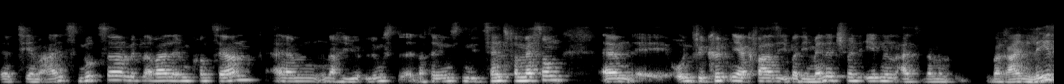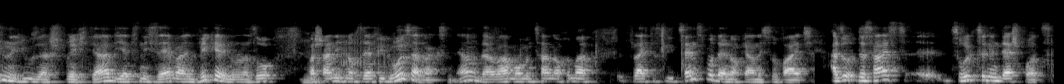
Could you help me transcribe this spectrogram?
äh, TM1-Nutzer mittlerweile im Konzern ähm, nach, jüngst, nach, der jüngsten Lizenzvermessung. Ähm, und wir könnten ja quasi über die Management-Ebenen, als wenn man über rein lesende User spricht, ja, die jetzt nicht selber entwickeln oder so, mhm. wahrscheinlich noch sehr viel größer wachsen. Ja. Da war momentan auch immer vielleicht das Lizenzmodell noch gar nicht so weit. Also das heißt, äh, zurück zu den Dashboards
